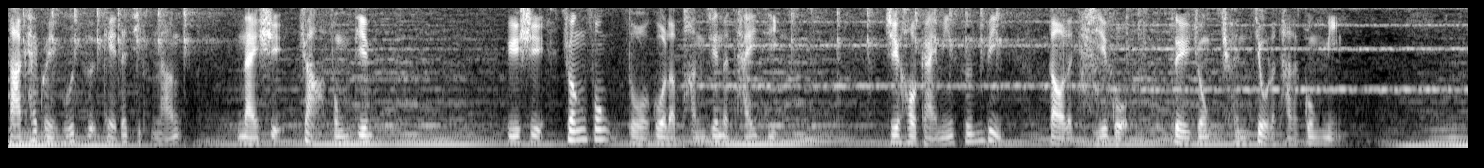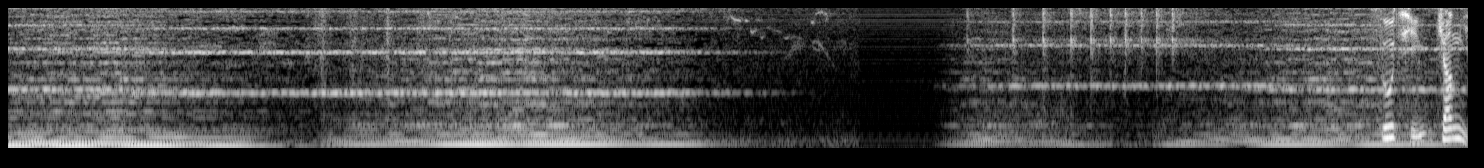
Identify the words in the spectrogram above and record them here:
打开鬼谷子给的锦囊，乃是诈疯癫。于是装疯躲过了庞涓的猜忌，之后改名孙膑，到了齐国。最终成就了他的功名。苏秦、张仪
